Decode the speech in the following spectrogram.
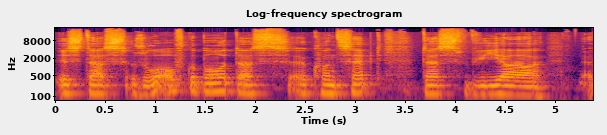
ist das so aufgebaut, das äh, Konzept, dass wir äh,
